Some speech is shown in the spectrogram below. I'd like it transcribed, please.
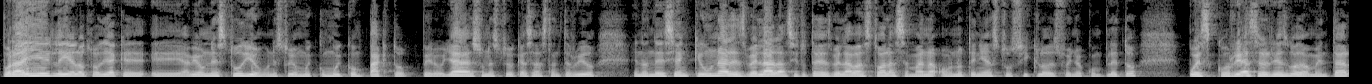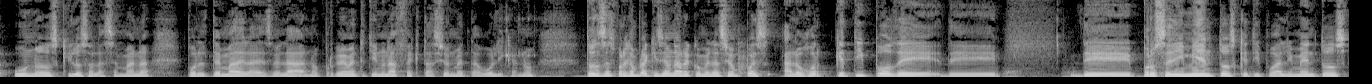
Por ahí leí el otro día que eh, había un estudio, un estudio muy, muy compacto, pero ya es un estudio que hace bastante ruido, en donde decían que una desvelada, si tú te desvelabas toda la semana o no tenías tu ciclo de sueño completo, pues corrías el riesgo de aumentar uno o dos kilos a la semana por el tema de la desvelada, ¿no? Porque obviamente tiene una afectación metabólica, ¿no? Entonces, por ejemplo, aquí hice una recomendación, pues a lo mejor qué tipo de, de de procedimientos, qué tipo de alimentos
